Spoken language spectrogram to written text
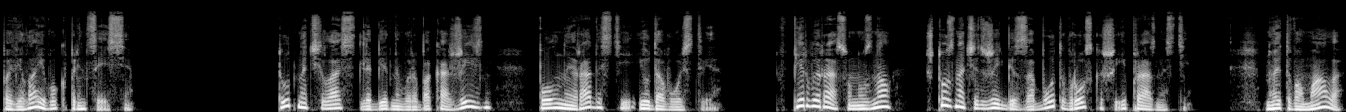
повела его к принцессе. Тут началась для бедного рыбака жизнь, полная радости и удовольствия. В первый раз он узнал, что значит жить без забот в роскоши и праздности. Но этого мало,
